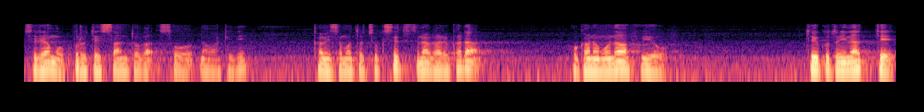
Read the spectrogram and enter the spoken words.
それはもうプロテスタントがそうなわけで神様と直接つながるから他のものは不要。ということになって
